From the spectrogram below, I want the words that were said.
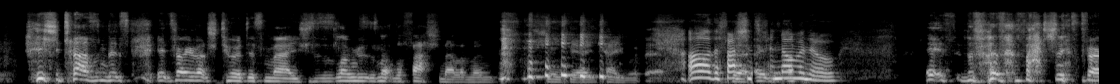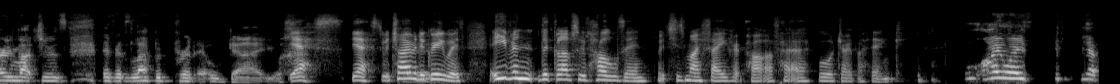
she doesn't. It's it's very much to her dismay. She says as long as it's not the fashion element, she'll be okay with it. Oh, the fashion's but, phenomenal it's the, the fashion is very much if it's, if it's leopard print it'll go yes yes which i would agree with. Even the gloves with holes in which is my favorite part of her wardrobe i think. Well, i always yeah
